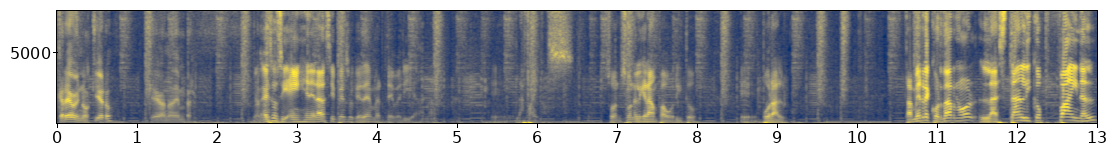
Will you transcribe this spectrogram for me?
Creo y no quiero que gana Denver. Gana. Eso sí, en general sí pienso que Denver debería ganar eh, las finals. Son, son el gran favorito eh, por algo. También recordar, ¿no? La Stanley Cup Final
